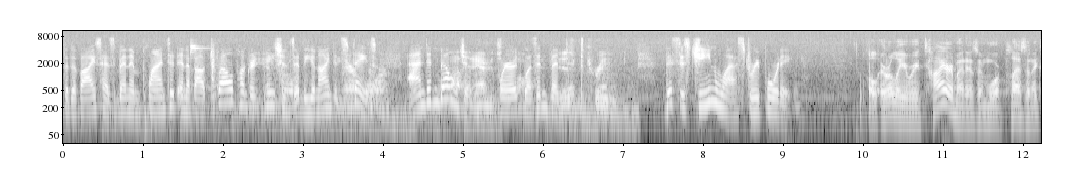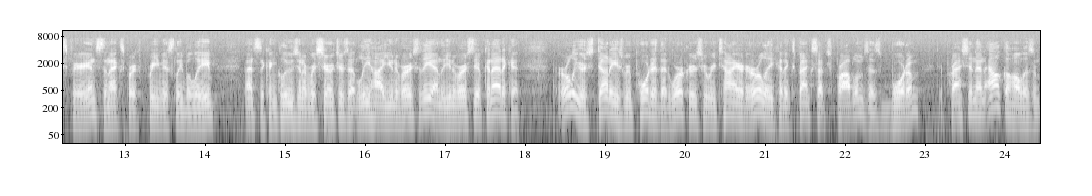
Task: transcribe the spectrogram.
The device has been implanted in about 1,200 patients in the United States and in Belgium, where it was invented. This is Gene West reporting. Well, early retirement is a more pleasant experience than experts previously believed. That's the conclusion of researchers at Lehigh University and the University of Connecticut. Earlier studies reported that workers who retired early could expect such problems as boredom, depression, and alcoholism.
